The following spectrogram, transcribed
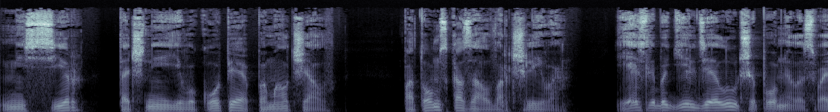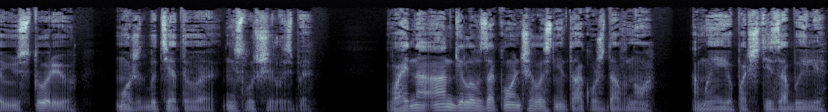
Мессир, точнее его копия, помолчал. Потом сказал ворчливо. Если бы гильдия лучше помнила свою историю, может быть, этого не случилось бы. Война ангелов закончилась не так уж давно, а мы ее почти забыли.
